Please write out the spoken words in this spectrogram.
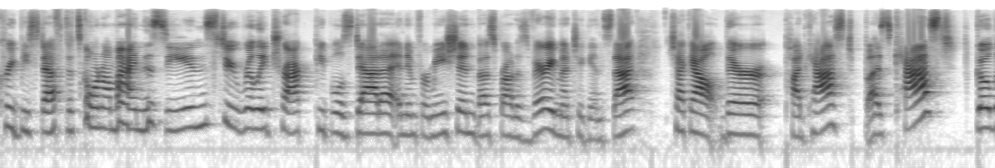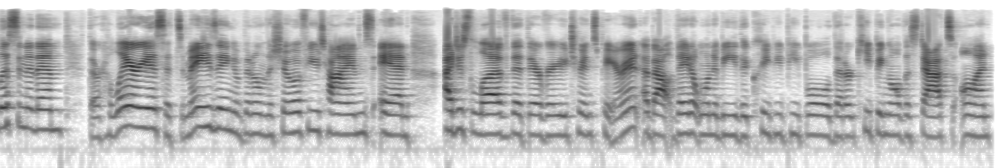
creepy stuff that's going on behind the scenes to really track people's data and information. Buzzsprout is very much against that. Check out their podcast, Buzzcast Go listen to them. They're hilarious. It's amazing. I've been on the show a few times and I just love that they're very transparent about they don't want to be the creepy people that are keeping all the stats on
